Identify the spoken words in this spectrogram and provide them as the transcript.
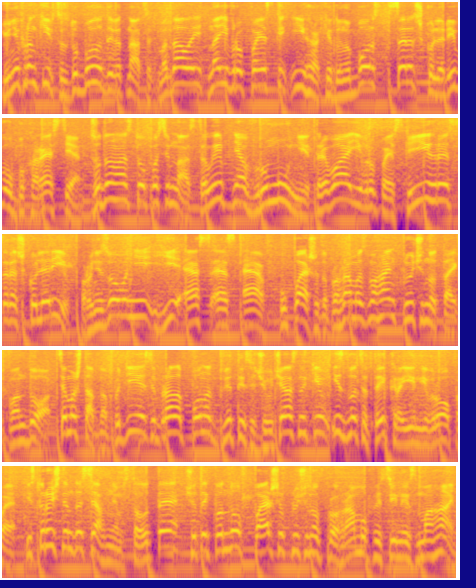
Юні франківці здобули 19 медалей на європейських іграх єдиноборств серед школярів у Бухаресті. З 11 по 17 липня в Румунії триває європейські ігри серед школярів, організовані ЄССФ. Уперше до програми змагань включено тайквандо. Ця масштабна подія зібрала понад 2000 учасників із 20 країн Європи. Історичним досягненням стало те, що тайквандо вперше включено в програму офіційних змагань,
